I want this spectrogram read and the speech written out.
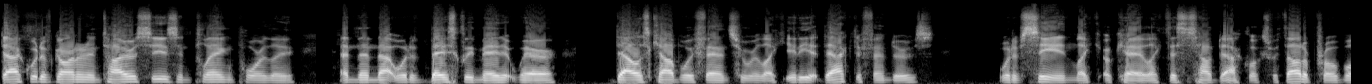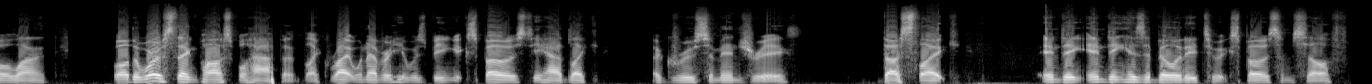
Dak would have gone an entire season playing poorly, and then that would have basically made it where Dallas Cowboy fans who were like idiot Dak defenders would have seen like okay like this is how Dak looks without a Pro Bowl line. Well, the worst thing possible happened. Like right whenever he was being exposed, he had like a gruesome injury, thus like ending ending his ability to expose himself,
